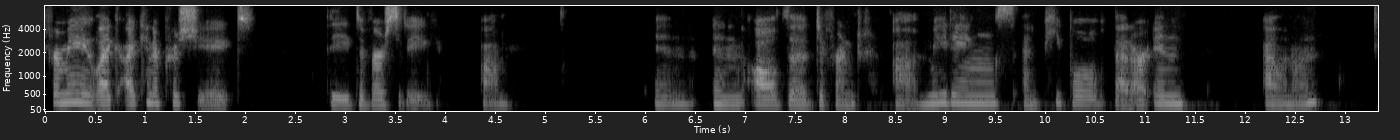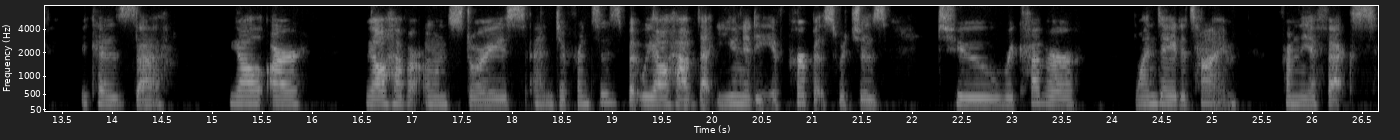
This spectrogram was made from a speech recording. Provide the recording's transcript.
for me, like I can appreciate the diversity um, in, in all the different uh, meetings and people that are in Al-Anon because uh, we all are, we all have our own stories and differences, but we all have that unity of purpose, which is to recover one day at a time from the effects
